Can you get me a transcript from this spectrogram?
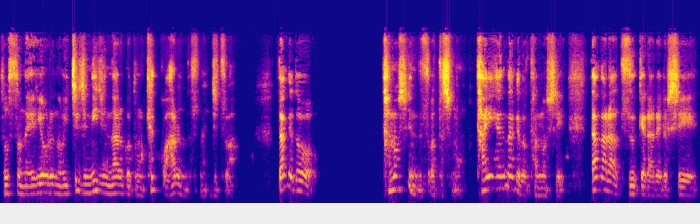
そうするとね、夜の1時、2時になることも結構あるんですね、実は。だけど、楽しいんです、私も。大変だけど楽しい。だから続けられるし、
